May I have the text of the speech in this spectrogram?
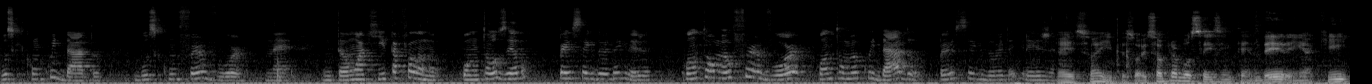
busque com cuidado, busque com fervor, né? Então aqui tá falando quanto ao zelo perseguidor da igreja. Quanto ao meu fervor, quanto ao meu cuidado, perseguidor da igreja. É isso aí, pessoal. E só para vocês entenderem aqui,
